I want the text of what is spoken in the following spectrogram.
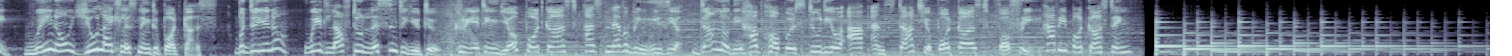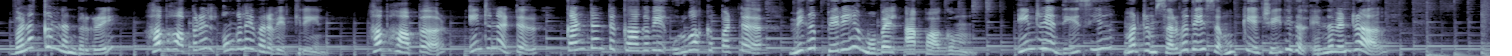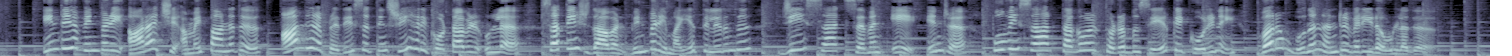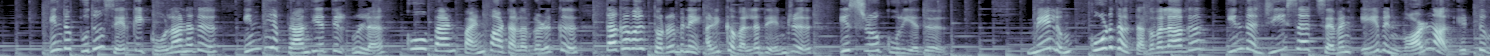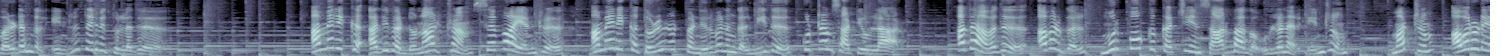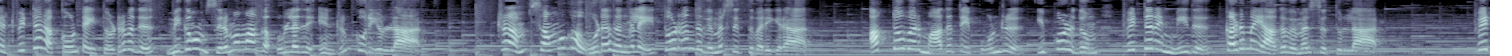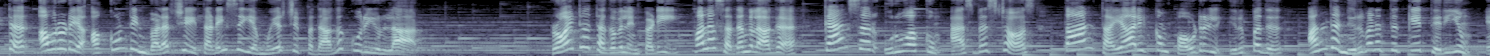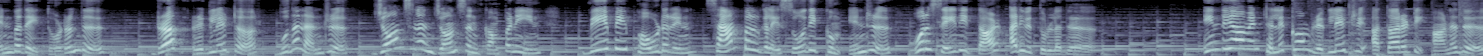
See, we know you like listening to podcasts. But do you know? We'd love to listen to you too. Creating your podcast has never been easier. Download the Hubhopper Studio app and start your podcast for free. Happy podcasting! வணக்கம் நண்பர்களே hub ஹாப்பரில் உங்களை வரவேற்கிறேன் hub hopper இன்டர்நெட்டில் கண்டென்ட்டுக்காகவே உருவாக்கப்பட்ட மிகப்பெரிய mobile app ஆகும் இன்றைய தேசிய மற்றும் சர்வதேச முக்கிய செய்திகள் என்னவென்றால் இந்திய விண்வெளி ஆராய்ச்சி அமைப்பானது ஆந்திர பிரதேசத்தின் ஸ்ரீஹரிகோட்டாவில் உள்ள சதீஷ் தாவன் விண்வெளி மையத்திலிருந்து ஜி சாட் செவன் ஏ என்ற புவிசார் தகவல் தொடர்பு செயற்கைக்கோளினை வரும் புதன் அன்று வெளியிட உள்ளது. இந்த புது செயற்கைக்கோளானது இந்திய பிராந்தியத்தில் உள்ள கூ பேண்ட் பயன்பாட்டாளர்களுக்கு தகவல் தொடர்பினை அளிக்க வல்லது என்று இஸ்ரோ கூறியது. மேலும் கூடுதல் தகவலாக இந்த ஜிசாட் செவன் ஏவின் வாழ்நாள் எட்டு வருடங்கள் என்று தெரிவித்துள்ளது. அமெரிக்க அதிபர் டொனால்ட் ட்ரம்ப் செவ்வாய் அன்று அமெரிக்க தொழில்நுட்ப நிறுவனங்கள் மீது குற்றம் சாட்டியுள்ளார். அதாவது அவர்கள் முற்போக்கு கட்சியின் சார்பாக உள்ளனர் என்றும் மற்றும் அவருடைய ட்விட்டர் அக்கவுண்டை தொடர்வது மிகவும் சிரமமாக உள்ளது என்றும் கூறியுள்ளார். ட்ரம்ப் சமூக ஊடகங்களை தொடர்ந்து விமர்சித்து வருகிறார். அக்டோபர் மாதத்தை போன்று இப்பொழுதும் ட்விட்டரின் மீது கடுமையாக விமர்சித்துள்ளார். ட்விட்டர் அவருடைய அக்கவுண்டின் வளர்ச்சியை தடை செய்ய முயற்சிப்பதாக கூறியுள்ளார். ராய்டர் தகவலின்படி பல சதங்களாக கேன்சர் உருவாக்கும் ஆஸ்பெஸ்டாஸ் தான் தயாரிக்கும் பவுடரில் இருப்பது அந்த நிறுவனத்துக்கே தெரியும் என்பதை தொடர்ந்து ட்ரக் ரெகுலேட்டர் புதனன்று ஜான்சன் அண்ட் ஜான்சன் கம்பெனியின் பேபி பவுடரின் சாம்பிள்களை சோதிக்கும் என்று ஒரு செய்தித்தாள் அறிவித்துள்ளது. இந்தியாவின் டெலிகாம் ரெகுலேட்டரி அத்தாரிட்டி ஆனது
